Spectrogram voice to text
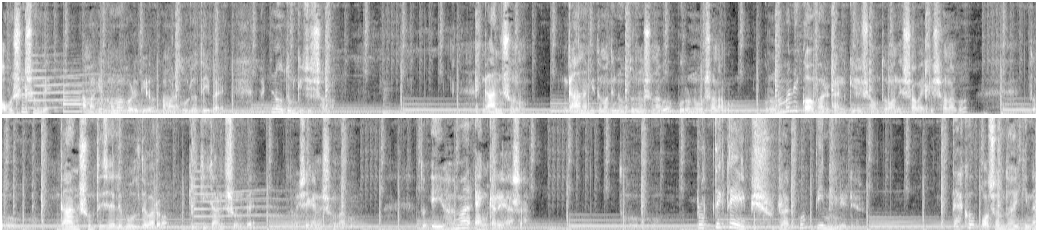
অবশ্যই শুনবে। আমাকে ক্ষমা করে দিও, আমার ভুল হতেই পারে বাট নতুন কিছু শোনো। গান শোনো। গান আমি তোমাকে নতুনও শোনাবো, পুরনোও শোনাবো। পুরনো মানে কভার গান, কিছু তোমাদের সবাইকে শোনাবো। তো গান শুনতে চাইলে বলতে পারো, কী কী গান শুনবে, আমি সেখানে শোনাবো। তো এইভাবে আমার অ্যাঙ্কারে আসা। তো প্রত্যেকটা এপিসোড রাখব তিন মিনিটের। দেখো পছন্দ হয় কি না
